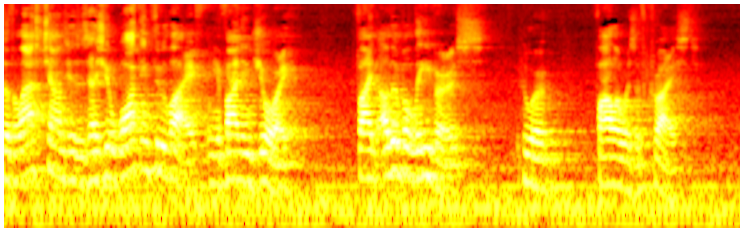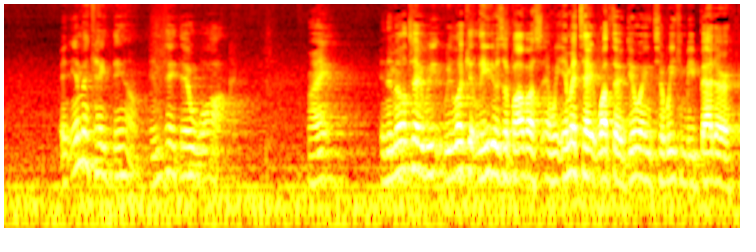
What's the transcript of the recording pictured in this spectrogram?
So the last challenge is, is as you're walking through life and you're finding joy, find other believers who are followers of Christ and imitate them, imitate their walk. Right? In the military, we, we look at leaders above us and we imitate what they're doing so we can be better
